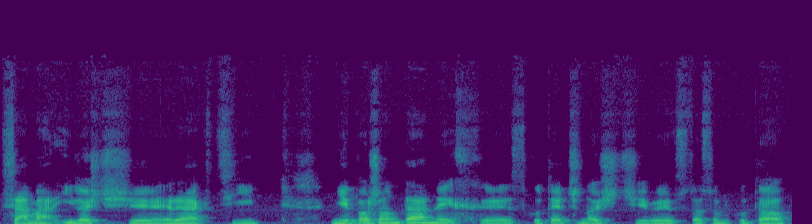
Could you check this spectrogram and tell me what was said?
sama ilość e, reakcji niepożądanych, skuteczność w stosunku do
